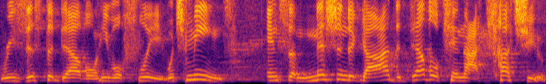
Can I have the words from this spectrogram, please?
resist the devil, and he will flee, which means in submission to God, the devil cannot touch you.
